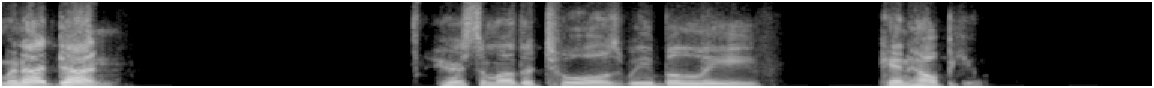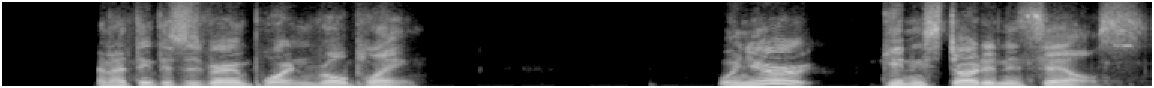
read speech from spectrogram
we're not done. Here's some other tools we believe can help you. And I think this is very important role playing. When you're getting started in sales,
